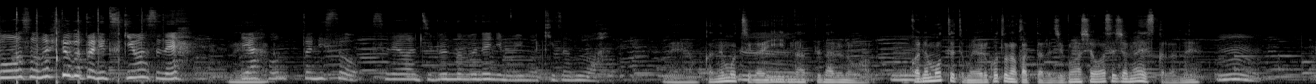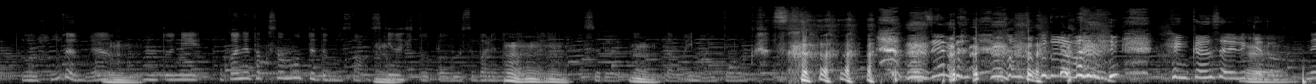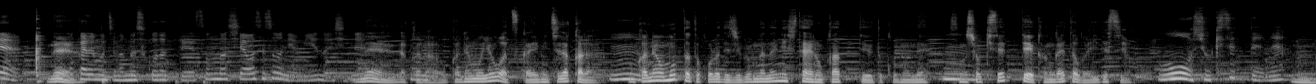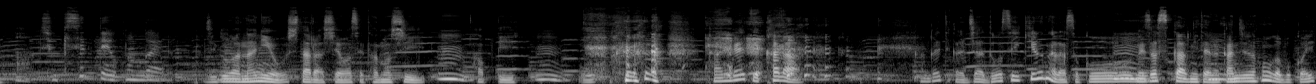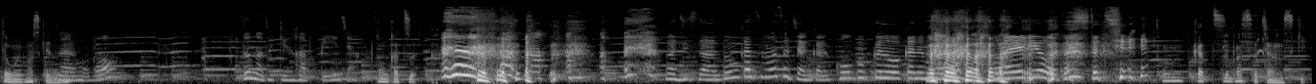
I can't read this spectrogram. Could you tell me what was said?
もうその一言につきますね。ね、いや本当にそう。それは自分の胸にも今刻むわねお金持ちがいいなってなるのは、うん。お金持っててもやることなかったら自分は幸せじゃないですからね。うん。うん、そうだよね、うん。本当にお金たくさん持っててもさ好きな人と結ばれなかったうんうんうんりする、うん。だろう今相手のクラスもう全部韓国ドラマに 変換されるけど、うねおね金持ちの息子だってそんな幸せそうには見えないしね。ねだからうん。お金も要は使い道だから、うん。お金を持ったところで自分が何したいのかっていうところのね、うん。その初期設定考えた方がいいですよ。おお初期設定ね。うん、あ初期設定を考える。自分は何をしたら幸せ楽しいうん。ハッピー。うん。を 考えてから考えてからじゃあどうせ生きるならそこを目指すかみたいな感じの方が僕はいいと思いますけどね。なるほどどんな時がハッピーじゃん。とんかつ。マジさとんかつまさちゃんから広告のお金もらえるよ私たち。とんかつまさちゃん好き。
